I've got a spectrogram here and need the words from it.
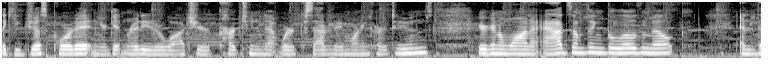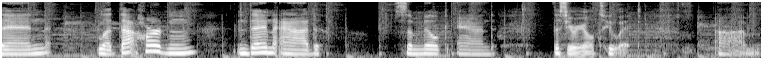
like you just poured it and you're getting ready to watch your Cartoon Network Saturday morning cartoons, you're going to want to add something below the milk and then let that harden, and then add some milk and the cereal to it. Um,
